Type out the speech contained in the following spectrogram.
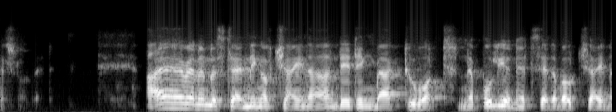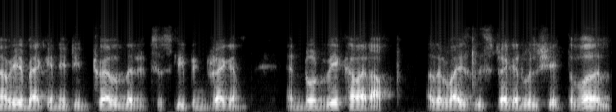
That's not that. I have an understanding of China dating back to what Napoleon had said about China way back in 1812 that it's a sleeping dragon and don't wake her up. Otherwise, this dragon will shake the world.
